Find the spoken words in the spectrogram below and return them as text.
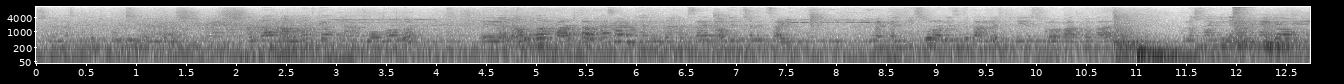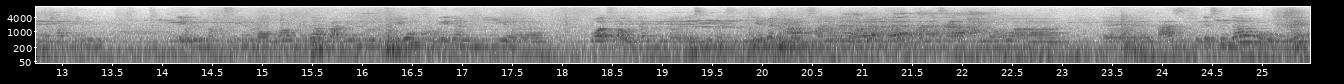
عشان الناس ممكن تكون عندها معلومات كافية عن الموضوع ده. آه، أنا أول مرة اتعرفت على حسن كان قضية خالد سعيد. إحنا كان في صورة نزلت على النت اللي هي الصورة بعد ما اتعرف كناش فاهمين أي حاجة ومش عارفين إيه تفاصيل الموضوع وكده وبعدين في يوم فوجئنا ان في آه، واقفة قدام اسم سيدي جابر بسبب الولد ده. الناس عرفت ان هو آه، اتعذب في الاسم ده ومات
